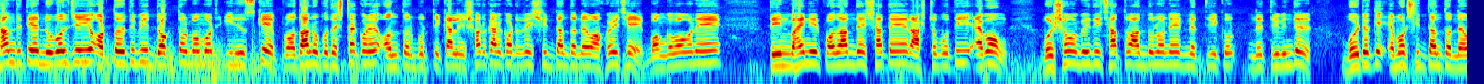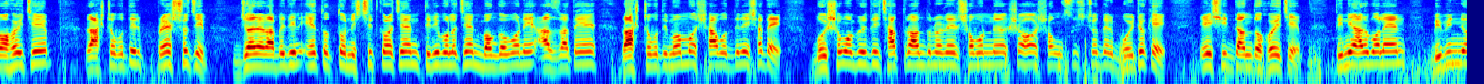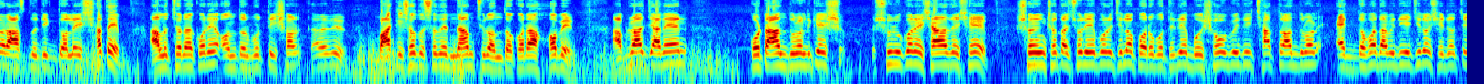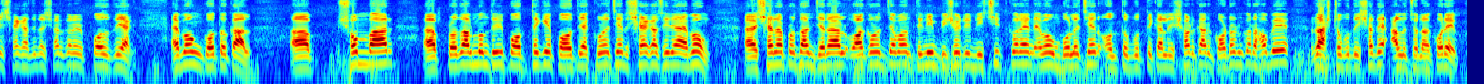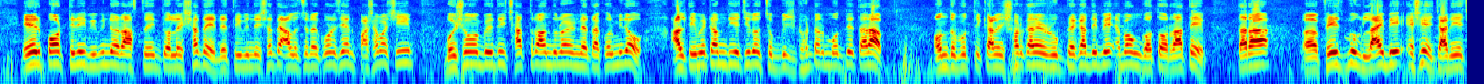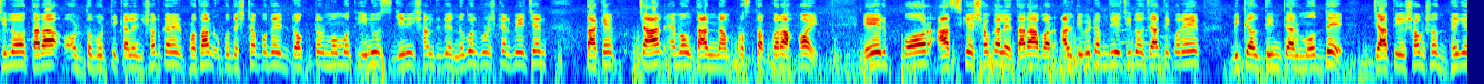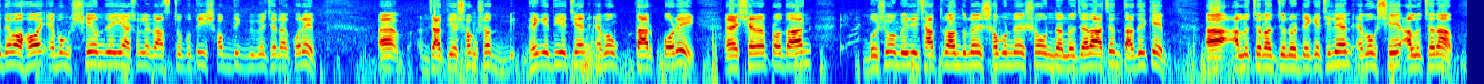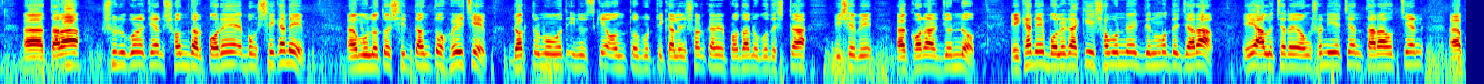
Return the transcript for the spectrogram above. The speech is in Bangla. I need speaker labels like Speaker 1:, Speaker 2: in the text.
Speaker 1: শান্তিতে নোবেলজয়ী অর্থনীতিবিদ ডক্টর মোহাম্মদ ইনুসকে প্রধান উপদেষ্টা করে অন্তর্বর্তীকালীন সরকার গঠনের সিদ্ধান্ত নেওয়া হয়েছে। বঙ্গভবনে তিন বাহিনীর প্রধানদের সাথে রাষ্ট্রপতি এবং বৈষম্যবিধি ছাত্র আন্দোলনের নেত্রী নেতৃবৃন্দের বৈঠকে এমন সিদ্ধান্ত নেওয়া হয়েছে। রাষ্ট্রপতির প্রেস সচিব জয়নাল আবেদিন এ তথ্য নিশ্চিত করেছেন। তিনি বলেছেন, বঙ্গভবনে আজ রাতে রাষ্ট্রপতি মোহাম্মদ শাহাবুদ্দিনের সাথে বৈষম্যবিরোধী ছাত্র আন্দোলনের সমন্বয়ক সহ সংশ্লিষ্টদের বৈঠকে এই সিদ্ধান্ত হয়েছে। তিনি আরও বলেন, বিভিন্ন রাজনৈতিক দলের সাথে আলোচনা করে অন্তর্বর্তী সরকারের বাকি সদস্যদের নাম চূড়ান্ত করা হবে। আপনারা জানেন, কোটা আন্দোলনকে শুরু করে সারা দেশে সহিংসতা ছড়িয়ে পড়েছিল। পরবর্তীতে বৈষম্যবিরোধী ছাত্র আন্দোলন এক দফা দাবি দিয়েছিল, সেটা হচ্ছে শেখ হাসিনা সরকারের পদত্যাগ। এবং গতকাল সোমবার প্রধানমন্ত্রীর পদ থেকে পদত্যাগ করেছেন শেখ হাসিনা এবং সেনাপ্রধান জেনারেল ওয়াকরুজ্জামান। তিনি বিষয়টি নিশ্চিত করেন এবং বলেছেন, অন্তর্বর্তীকালীন সরকার গঠন করা হবে রাষ্ট্রপতির সাথে আলোচনা করে। এরপর তিনি বিভিন্ন রাজনৈতিক দলের সাথে, নেতৃবৃন্দের সাথে আলোচনা করেছেন। পাশাপাশি বৈষম্যবিরোধী ছাত্র আন্দোলনের নেতাকর্মীরাও আলটিমেটাম দিয়েছিল। চব্বিশ ঘণ্টার মধ্যে তারা অন্তর্বর্তীকালীন সরকারের রূপরেখা দেবে এবং গত রাতে তারা ফেসবুক লাইভে এসে জানিয়েছিল তারা অন্তর্বর্তীকালীন সরকারের প্রধান উপদেষ্টা পদে ডক্টর মোহাম্মদ ইনুস যিনি শান্তিতে নোবেল পুরস্কার পেয়েছেন, তাকে চান এবং তার নাম প্রস্তাব করা হয়। এরপর আজকে সকালে তারা আবার আলটিমেটাম দিয়েছিল যাতে করে বিকাল তিনটার মধ্যে জাতীয় সংসদ ভেঙে দেওয়া হয় এবং সে অনুযায়ী আসলে রাষ্ট্রপতি সব দিক বিবেচনা করে জাতীয় সংসদ ভেঙে দিয়েছেন এবং তারপরে সেনাপ্রধান বৈষম্যবিধি ছাত্র আন্দোলনের সমন্বয় সহ অন্যান্য যারা আছেন, তাদেরকে আলোচনার জন্য ডেকেছিলেন এবং সেই আলোচনা তারা শুরু করেছেন সন্ধ্যার পরে এবং সেখানে মূলত সিদ্ধান্ত হয়েছে ডক্টর মোহাম্মদ ইনুসকে অন্তর্বর্তীকালীন সরকারের প্রধান উপদেষ্টা হিসেবে করার জন্য। এখানে বলে রাখি, সমন্বয়কদের মধ্যে যারা এই আলোচনায় অংশ নিয়েছেন তারা হচ্ছেন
